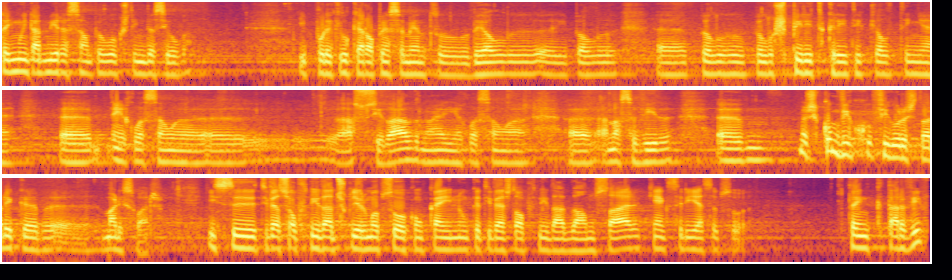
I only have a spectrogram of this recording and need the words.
tenho muita admiração pelo Agostinho da Silva e por aquilo que era o pensamento dele e pelo, uh, pelo, pelo espírito crítico que ele tinha uh, em relação a, à sociedade, não é? E em relação à, à, à nossa vida. Uh, mas como figura histórica, Mário Soares. E se tivesse a oportunidade de escolher uma pessoa com quem nunca tiveste a oportunidade de almoçar, quem é que seria essa pessoa? Tem que estar vivo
